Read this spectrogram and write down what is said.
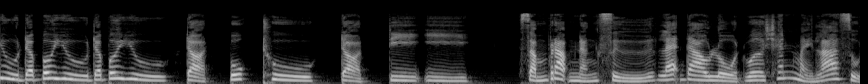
www.booktwo.de สำหรับหนังสือและดาวน์โหลดเวอร์ชันใหม่ล่าสุด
